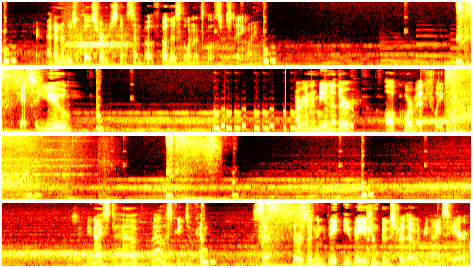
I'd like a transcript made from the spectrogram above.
here, I don't know who's closer. I'm just gonna send both. Oh, this is the one that's closest anyway. Okay, so you are gonna be another all Corvette fleet. So it'd be nice to have. Well, the speed's okay. Let's say there was an evasion booster that would be nice here.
